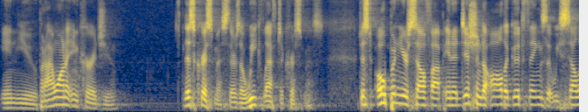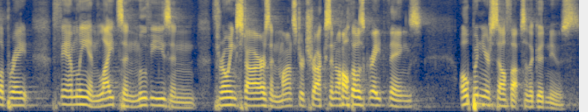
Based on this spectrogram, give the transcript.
in you. But I want to encourage you. This Christmas, there's a week left to Christmas. Just open yourself up. In addition to all the good things that we celebrate family and lights and movies and throwing stars and monster trucks and all those great things open yourself up to the good news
